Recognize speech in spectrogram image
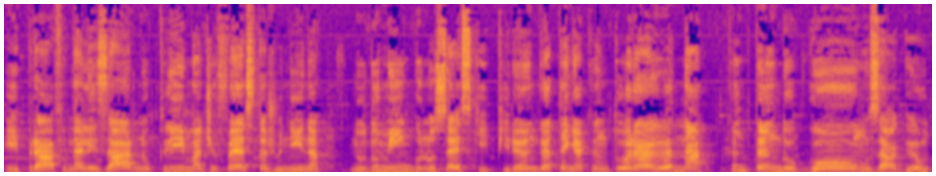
E para finalizar, no clima de festa junina, no domingo no Sesc Ipiranga tem a cantora Ana cantando Gonzagão.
